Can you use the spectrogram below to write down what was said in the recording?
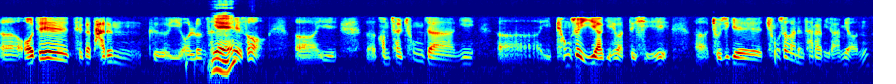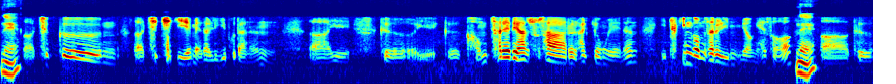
어, 어제 제가 다른 그 이 언론사를 예. 통해서 어, 이 어, 검찰총장이 어, 이 평소에 이야기해 왔듯이 어, 조직에 충성하는 사람이라면 네, 어, 측근 어, 지키기에 매달리기보다는 어, 이, 그, 이, 그 검찰에 대한 수사를 할 경우에는 이 특임 검사를 임명해서 네, 어, 그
